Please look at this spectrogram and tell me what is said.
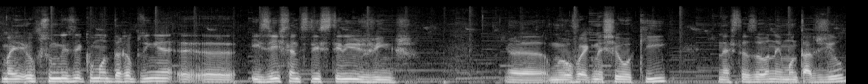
Bem, eu costumo dizer que o Monte da Raposinha uh, existe antes de existirem os vinhos. Uh, o meu avô é que nasceu aqui, nesta zona, em Montargil.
